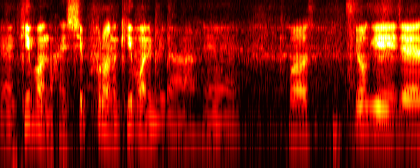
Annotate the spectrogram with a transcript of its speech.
예, 기본 한 10%는 기본입니다. 예, 뭐 여기 이제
